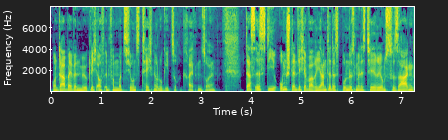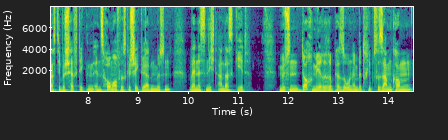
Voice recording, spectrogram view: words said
und dabei, wenn möglich, auf Informationstechnologie zurückgreifen sollen. Das ist die umständliche Variante des Bundesministeriums zu sagen, dass die Beschäftigten ins Homeoffice geschickt werden müssen, wenn es nicht anders geht. Müssen doch mehrere Personen im Betrieb zusammenkommen,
